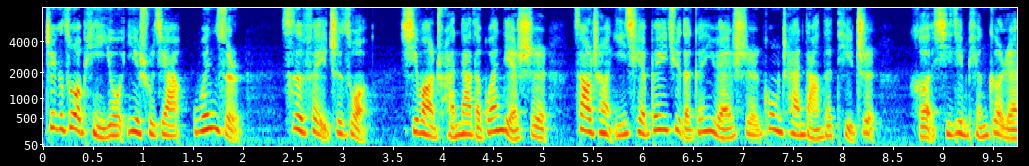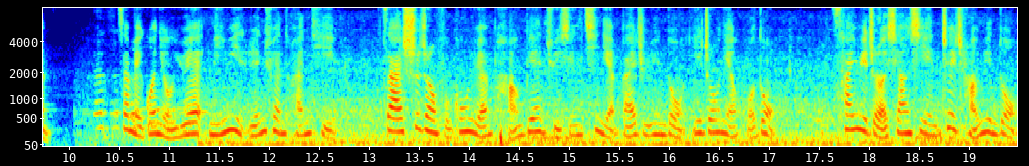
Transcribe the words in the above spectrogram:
这个作品由艺术家 Windsor 自费制作，希望传达的观点是：造成一切悲剧的根源是共产党的体制。和习近平个人，在美国纽约，民运人权团体在市政府公园旁边举行纪念白纸运动一周年活动。参与者相信，这场运动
